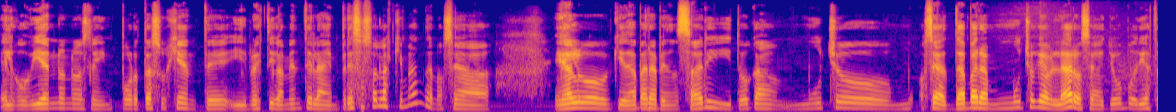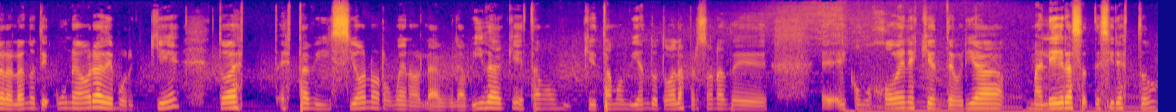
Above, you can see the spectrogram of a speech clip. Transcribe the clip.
el gobierno no le importa a su gente y prácticamente las empresas son las que mandan, o sea, es algo que da para pensar y toca mucho, o sea, da para mucho que hablar, o sea, yo podría estar hablándote una hora de por qué toda esta visión, o bueno, la, vida que estamos, que estamos viendo todas las personas de eh, como jóvenes que en teoría me alegra decir esto,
